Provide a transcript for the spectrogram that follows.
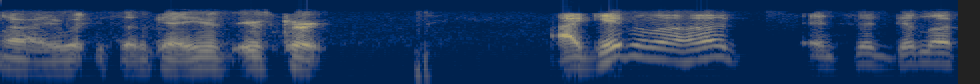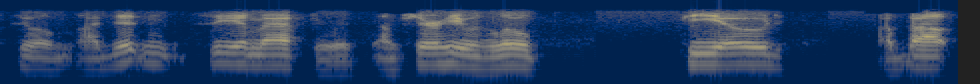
All right, what you said. Okay, here's here's Kurt. I gave him a hug and said good luck to him. I didn't see him afterwards. I'm sure he was a little PO'd about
